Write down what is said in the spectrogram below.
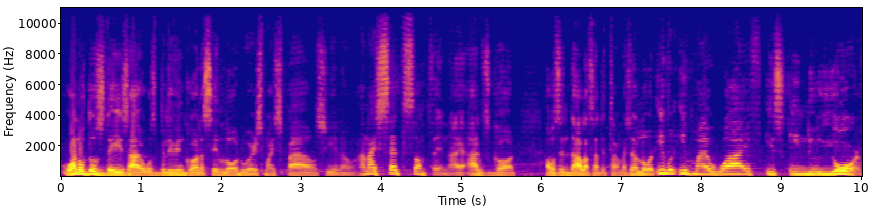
one of those days I was believing God, I said, Lord, where's my spouse? You know, and I said something. I asked God, I was in Dallas at the time. I said, Lord, even if my wife is in New York,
